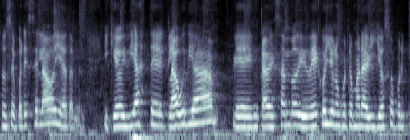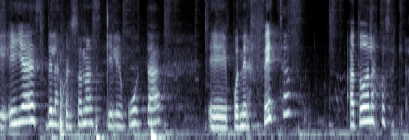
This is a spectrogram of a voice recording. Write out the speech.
Entonces, por ese lado ya también. Y que hoy día esté Claudia eh, encabezando Dideco, yo lo encuentro maravilloso porque ella es de las personas que le gusta eh, poner fechas a todas las cosas que hace.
